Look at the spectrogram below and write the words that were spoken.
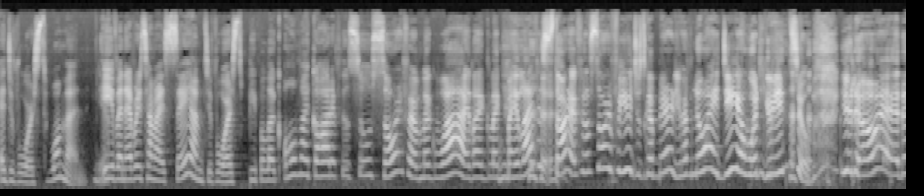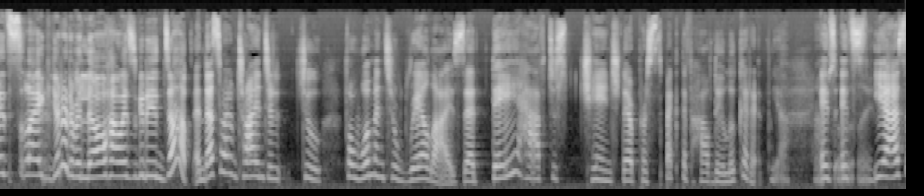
a divorced woman. Yeah. Even every time I say I'm divorced, people are like, "Oh my god, I feel so sorry for." You. I'm like, "Why? Like, like my life is started. I feel sorry for you. Just got married. You have no idea what you're into, you know." And it's like you don't even know how it's gonna end up. And that's why I'm trying to to for women to realize that they have to change their perspective how they look at it. Yeah absolutely. it's it's yes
